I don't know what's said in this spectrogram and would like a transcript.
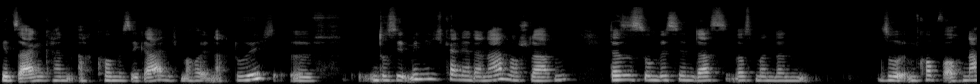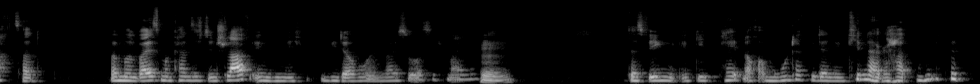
jetzt sagen kann, ach komm, ist egal, ich mache heute Nacht durch, äh, interessiert mich nicht, ich kann ja danach noch schlafen. Das ist so ein bisschen das, was man dann so im Kopf auch nachts hat. Weil man weiß, man kann sich den Schlaf irgendwie nicht wiederholen. Weißt du, was ich meine? Mhm. Deswegen geht Peyton auch am Montag wieder in den Kindergarten.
